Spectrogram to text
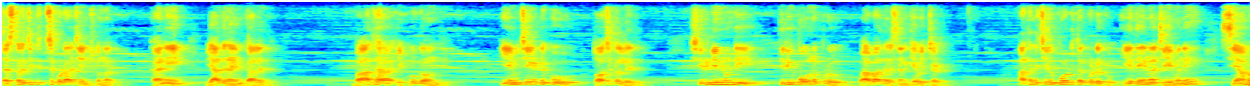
శస్త్రచికిత్స కూడా చేయించుకున్నారు కానీ వ్యాధి నయం కాలేదు. బాధ ఎక్కువగా ఉంది. ఏమి చేయుటకు తోచటం లేదు. షిరిడి నుండి తిరిగిపోనప్పుడు బాబా దర్శనకే వచ్చాడు. అతని చెవిపోటు తగ్గుటకు ఏదైనా చేయమని శ్యామ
